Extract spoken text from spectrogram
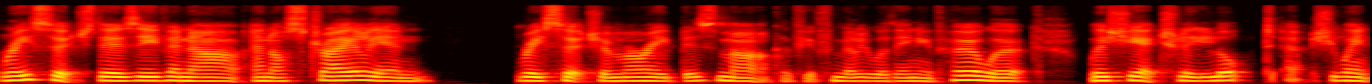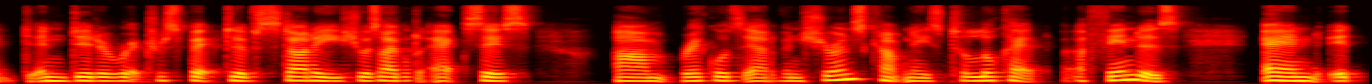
research. There's even uh, an australian researcher marie Bismark, if you're familiar with any of her work where she actually looked at, she went and did a retrospective study. She was able to access um, records out of insurance companies to look at offenders. And it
